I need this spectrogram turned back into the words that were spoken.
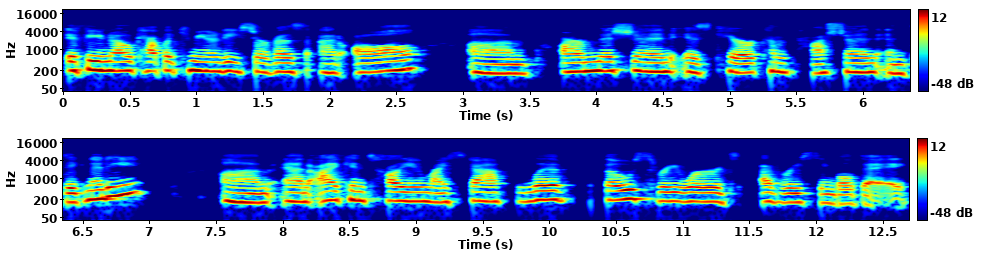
if you know Catholic Community Service at all, um, our mission is care, compassion, and dignity. Um, and I can tell you, my staff live those three words every single day.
